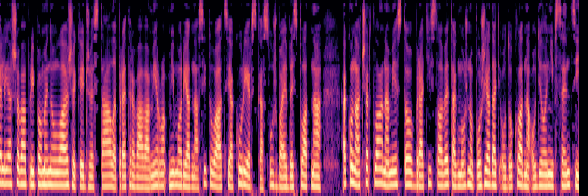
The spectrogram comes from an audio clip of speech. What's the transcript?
Eliášová pripomenula, že keďže stále pretrváva mimoriadná situácia, kurierská služba je bezplatná. Ako načrtla na miesto v Bratislave, tak možno požiadať o doklad na oddelení v Senci,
